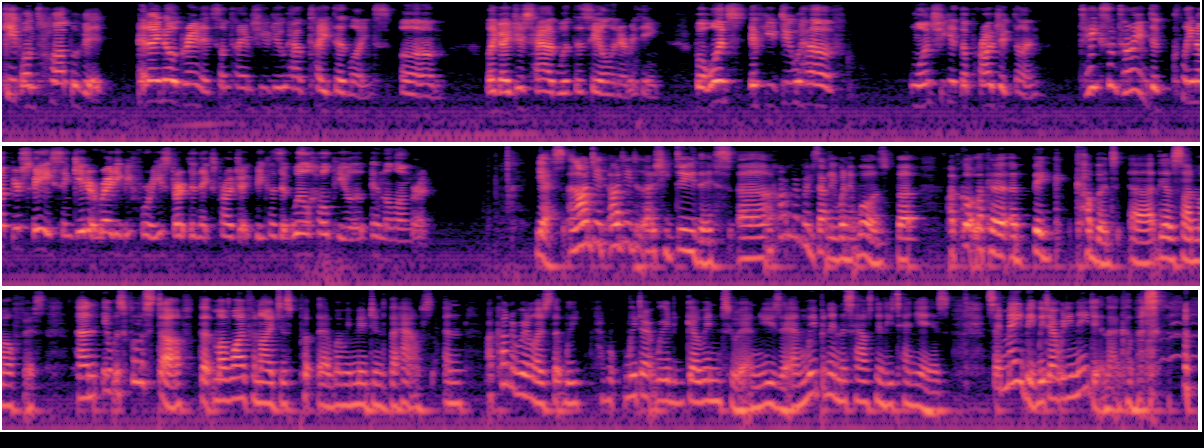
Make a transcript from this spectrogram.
keep on top of it, and I know, granted, sometimes you do have tight deadlines, um, like I just had with the sale and everything. But once if you do have, once you get the project done, take some time to clean up your space and get it ready before you start the next project because it will help you in the long run. Yes, and I did. I did actually do this. Uh, I can't remember exactly when it was, but I've got like a, a big cupboard uh, the other side of my office, and it was full of stuff that my wife and I just put there when we moved into the house. And I kind of realised that we we don't really go into it and use it, and we've been in this house nearly ten years, so maybe we don't really need it in that cupboard.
